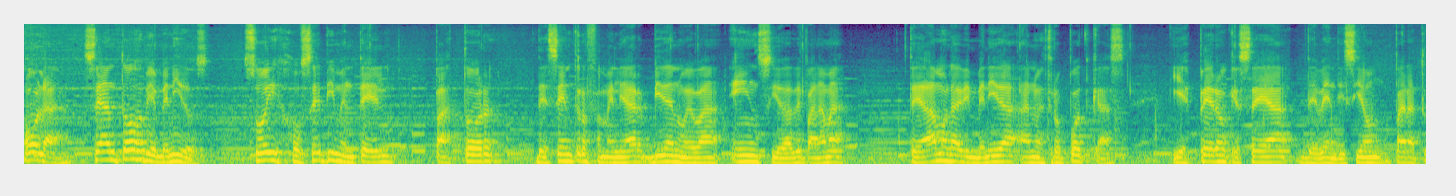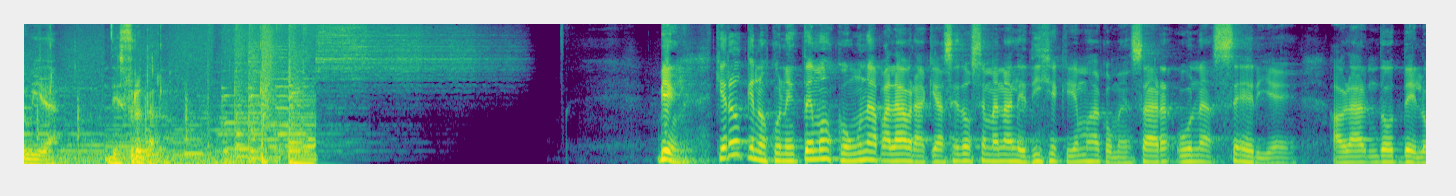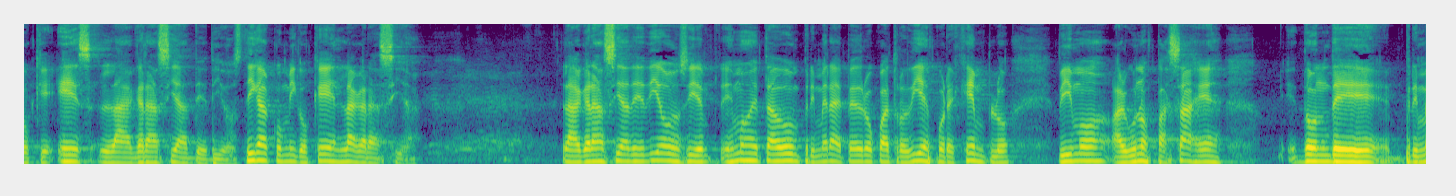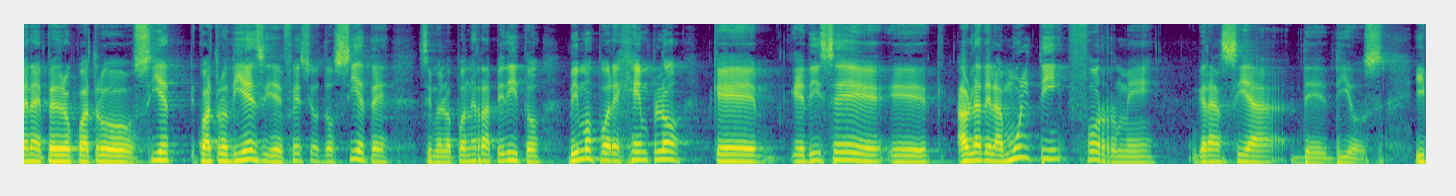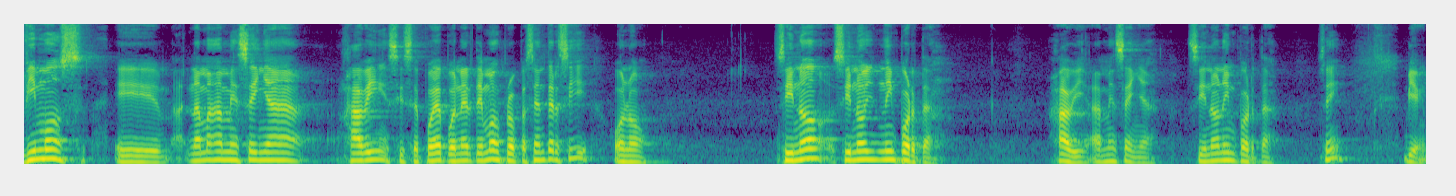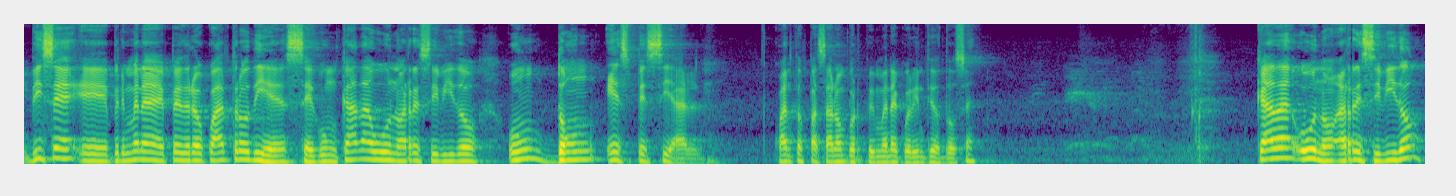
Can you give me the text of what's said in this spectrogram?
Hola, sean todos bienvenidos. Soy José Pimentel, pastor de Centro Familiar Vida Nueva en Ciudad de Panamá. Te damos la bienvenida a nuestro podcast y espero que sea de bendición para tu vida. Disfrútalo. Bien, quiero que nos conectemos con una palabra que hace dos semanas les dije que íbamos a comenzar una serie hablando de lo que es la gracia de Dios. Diga conmigo, ¿qué es la gracia? La gracia de Dios. Y hemos estado en Primera de Pedro 4.10, por ejemplo, vimos algunos pasajes donde Primera de Pedro 4.10 y Efesios 2.7, si me lo pones rapidito, vimos, por ejemplo, que, dice, eh, habla de la multiforme gracia de Dios. Y vimos eh, nada más me enseña Javi si se puede poner, ¿tenemos ProPacenter sí o no? Si no, si no, no importa. Javi, me enseña. Si no, no importa. ¿Sí? Bien, dice eh, primera de Pedro 4:10, según cada uno ha recibido un don especial. ¿Cuántos pasaron por primera de Corintios 12? Cada uno ha recibido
